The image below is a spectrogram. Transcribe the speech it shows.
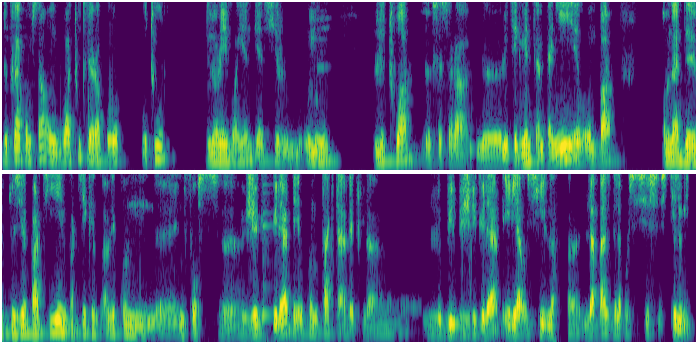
Donc là, comme ça, on voit tous les rapports autour de l'oreille moyenne, bien sûr, le toit, donc ce sera le, le tegment tympani, et en bas, on a de, plusieurs parties, une partie avec une, force euh, jugulaire et en contact avec le bulbe jugulaire. Il y a aussi la, base de la processus stéloïde.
